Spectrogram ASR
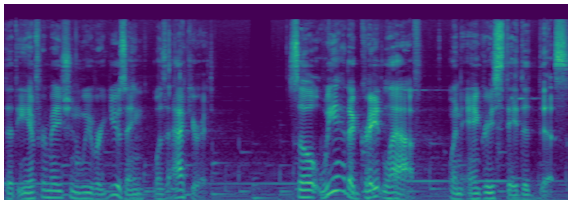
that the information we were using was accurate. So we had a great laugh when Angry stated this.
